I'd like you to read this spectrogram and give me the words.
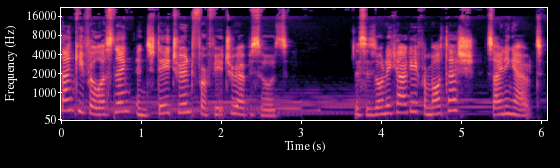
Thank you for listening and stay tuned for future episodes. This is Onikage from Autish, signing out.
